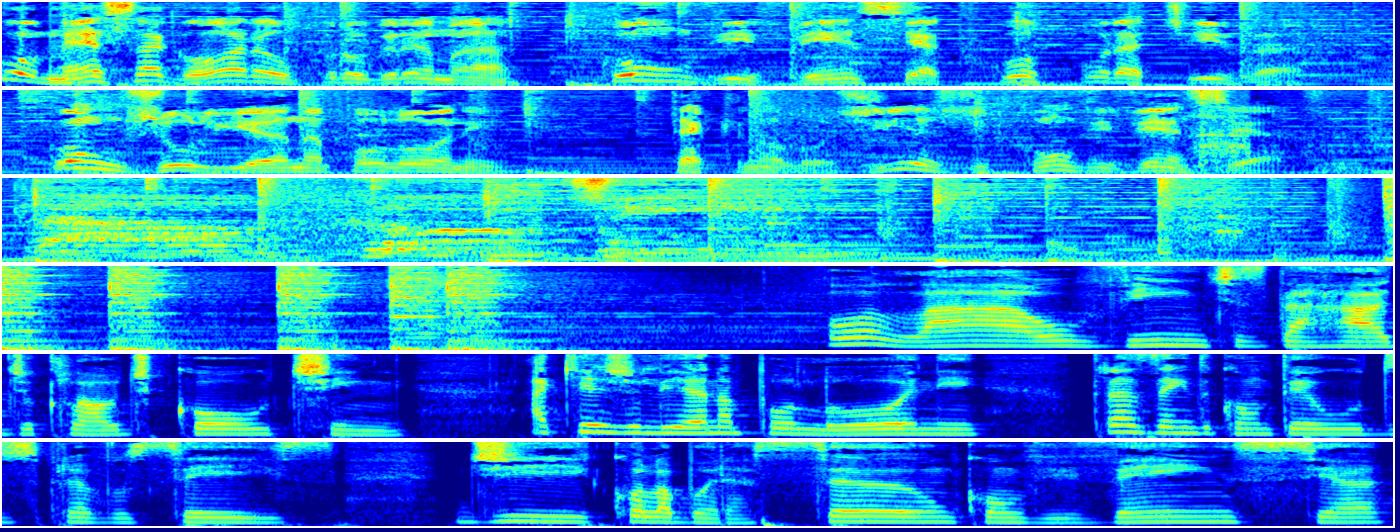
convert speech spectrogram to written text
Começa agora o programa Convivência Corporativa com Juliana Poloni. Tecnologias de convivência. Olá, ouvintes da Rádio Cloud Coaching. Aqui é Juliana Poloni, trazendo conteúdos para vocês de colaboração, convivência,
